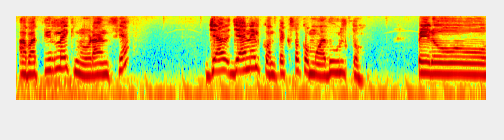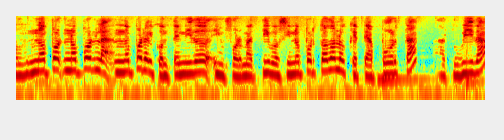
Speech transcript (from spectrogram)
abatir la ignorancia ya ya en el contexto como adulto pero no por no por la no por el contenido informativo sino por todo lo que te aporta a tu vida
